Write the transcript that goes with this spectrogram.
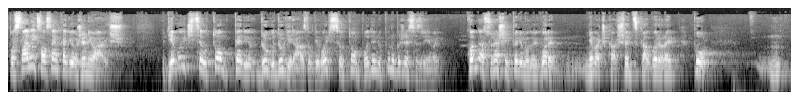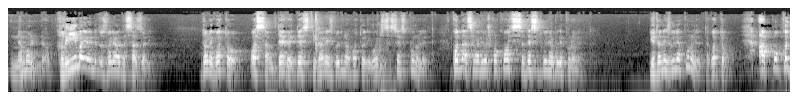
Poslanik, sa osvijem, kad je oženio Ajšu, djevojčice u tom periodu, drug, drugi razlog, djevojčice u tom podnevlju puno brže sazrijevaju. Kod nas u našim periodima, gore, Njemačka, Švedska, gore, onaj pol, ne može, klima joj ne dozvoljava da sazori. Dole gotovo 8, 9, 10, 11 godina gotovo djevojčica sve s punoljetne. Kod nas ima djevojčica koliko hoće sa 10 godina bude punoljetna. 11 godina punoljetna, gotovo. A po, kod,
